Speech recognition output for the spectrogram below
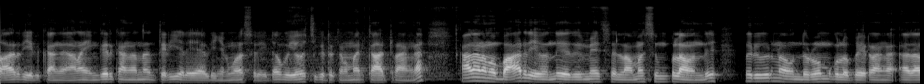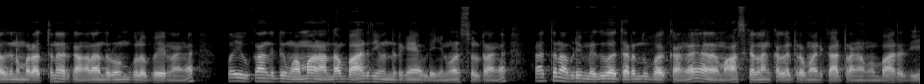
பாரதி இருக்காங்க. ஆனால் எங்கே இருக்காங்கன்னு தான் தெரியலையே அப்படிங்கிற மாதிரி சொல்லிட்டு அவங்க யோசிச்சுக்கிட்டு இருக்கிற மாதிரி காட்டுறாங்க. ஆனால் நம்ம பாரதியை வந்து எதுவுமே சொல்லாமல் சிம்பிளாக வந்து விறுவிறுன்னு அந்த ரூமுக்குள்ளே போயிடுறாங்க. அதாவது நம்ம ரத்தனம் இருக்காங்களா அந்த ரூமுக்குள்ளே போயிடுறாங்க. போய் உட்காந்துட்டு மாமா நான் தான் பாரதி வந்திருக்கேன் அப்படிங்கிற மாதிரி சொல்கிறாங்க ரத்தனம் அப்படியே மெதுவாக திறந்து பார்க்காங்க. மாஸ்கெல்லாம் கலட்டுற மாதிரி காட்டுறாங்க நம்ம பாரதி.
